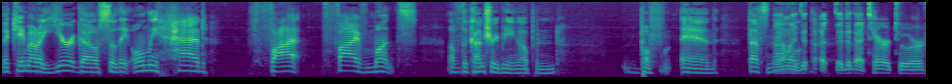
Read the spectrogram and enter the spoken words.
it came out a year ago, so they only had five five months of the country being open, bef- and that's not. They only did that. They did that terror tour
